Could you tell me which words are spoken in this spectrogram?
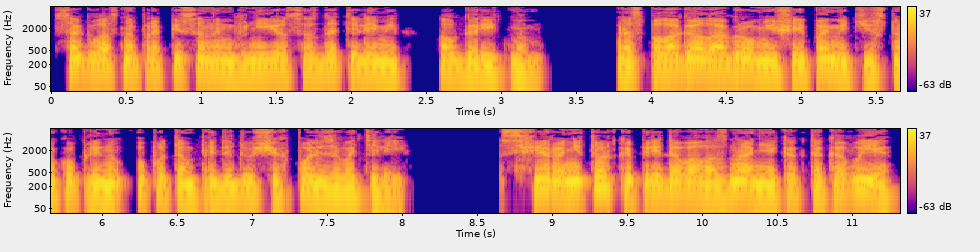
согласно прописанным в нее создателями алгоритмам. Располагала огромнейшей памятью с накопленным опытом предыдущих пользователей. Сфера не только передавала знания как таковые,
